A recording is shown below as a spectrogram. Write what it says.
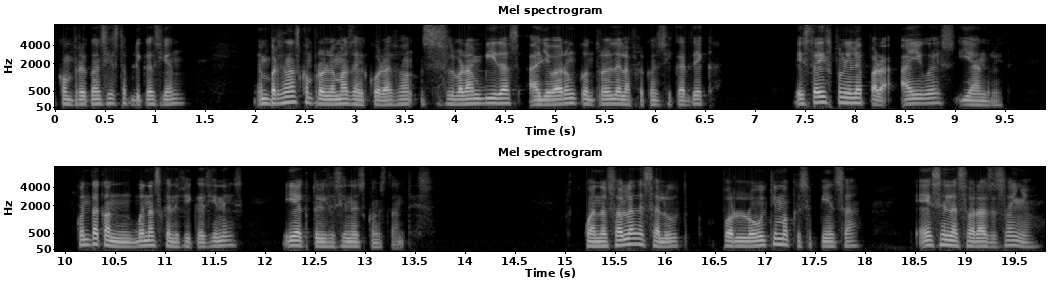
con frecuencia esta aplicación, en personas con problemas del corazón se salvarán vidas al llevar un control de la frecuencia cardíaca. Está disponible para iOS y Android. Cuenta con buenas calificaciones y actualizaciones constantes. Cuando se habla de salud, por lo último que se piensa es en las horas de sueño.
